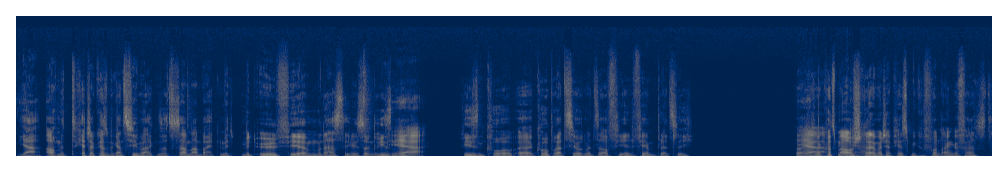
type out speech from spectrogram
ja, auch mit Ketchup kannst du mit ganz vielen Marken so zusammenarbeiten. Mit, mit Ölfirmen, da hast du irgendwie so eine riesen, Ja. riesen Ko äh, Kooperation mit so vielen Firmen plötzlich. So, ich Ja, will mal kurz mal aufschreiben, ich habe hier das Mikrofon angefasst.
